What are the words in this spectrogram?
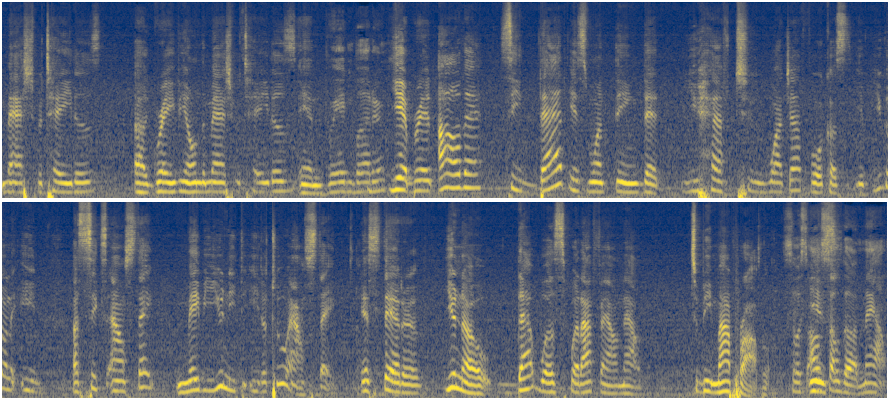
mashed potatoes, uh, gravy on the mashed potatoes, and bread and butter. Yeah, bread, all that. See, that is one thing that you have to watch out for because if you're going to eat a six ounce steak, maybe you need to eat a two ounce steak instead of, you know, that was what I found out to be my problem. So it's also the amount.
